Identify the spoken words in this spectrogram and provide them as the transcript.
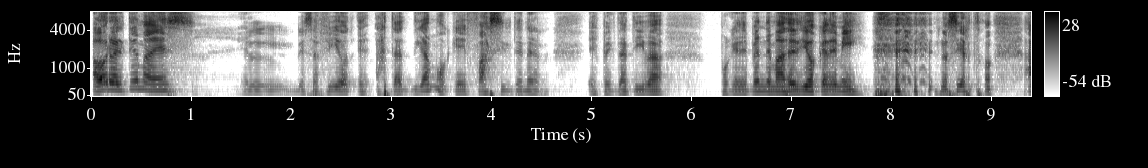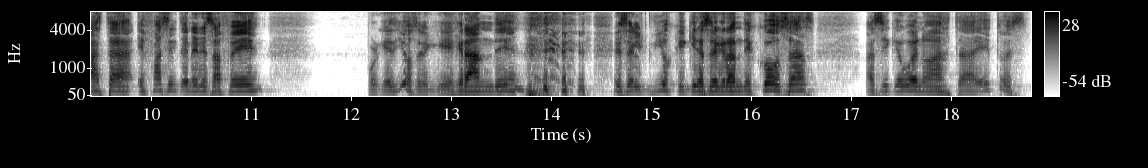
ahora el tema es, el desafío, hasta digamos que es fácil tener expectativa, porque depende más de Dios que de mí, ¿no es cierto? Hasta es fácil tener esa fe, porque Dios es el que es grande, es el Dios que quiere hacer grandes cosas, así que bueno, hasta esto es,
